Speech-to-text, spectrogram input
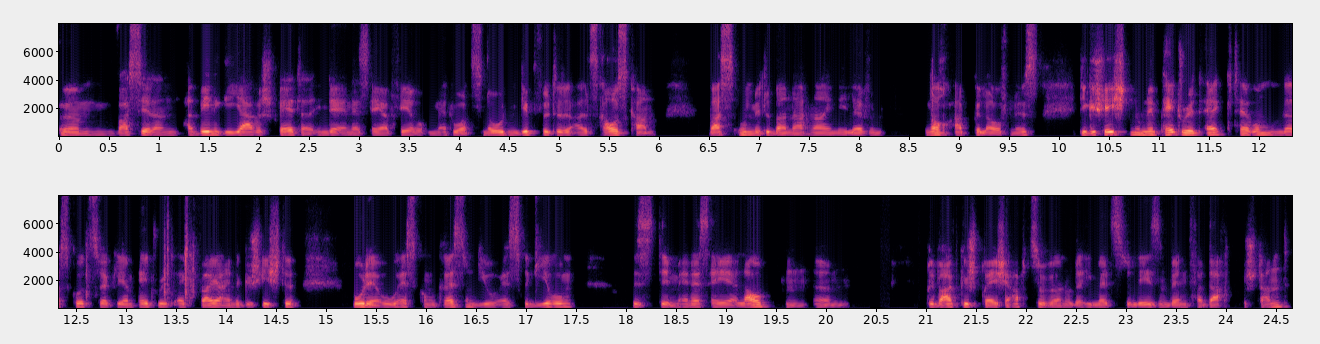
ähm, was ja dann wenige Jahre später in der NSA-Affäre um Edward Snowden gipfelte, als rauskam, was unmittelbar nach 9-11 noch abgelaufen ist. Die Geschichten um den Patriot Act herum, um das kurz zu erklären, Patriot Act war ja eine Geschichte, wo der US-Kongress und die US-Regierung es dem NSA erlaubten, ähm, Privatgespräche abzuhören oder E-Mails zu lesen, wenn Verdacht bestand.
